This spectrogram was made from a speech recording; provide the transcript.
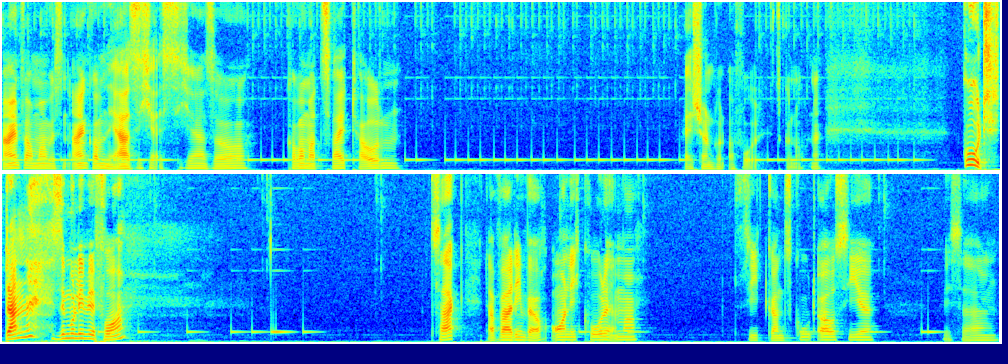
Einfach mal ein bisschen Einkommen. Ja, sicher ist sicher so. Kommen wir mal 2000. Ja, ist schon gut. Obwohl, ist genug, ne? Gut, dann simulieren wir vor. Zack. Da verdienen wir auch ordentlich Kohle immer. Sieht ganz gut aus hier. Würde ich sagen.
